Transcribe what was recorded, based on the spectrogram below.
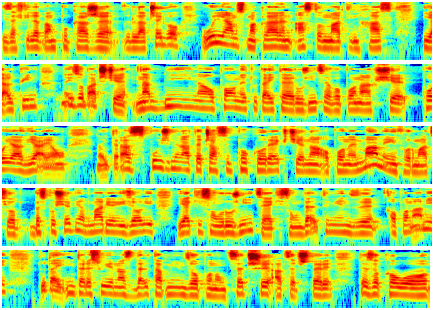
i za chwilę Wam pokażę dlaczego. Williams ma McLaren, Aston Martin, Haas i Alpine. No i zobaczcie, na dni i na opony tutaj te różnice w oponach się pojawiają. No i teraz spójrzmy na te czasy po korekcie na oponę. Mamy informacje od, bezpośrednio od Mario Izoli, jakie są różnice, jakie są delty między oponami. Tutaj interesuje nas delta między oponą C3 a C4. To jest około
